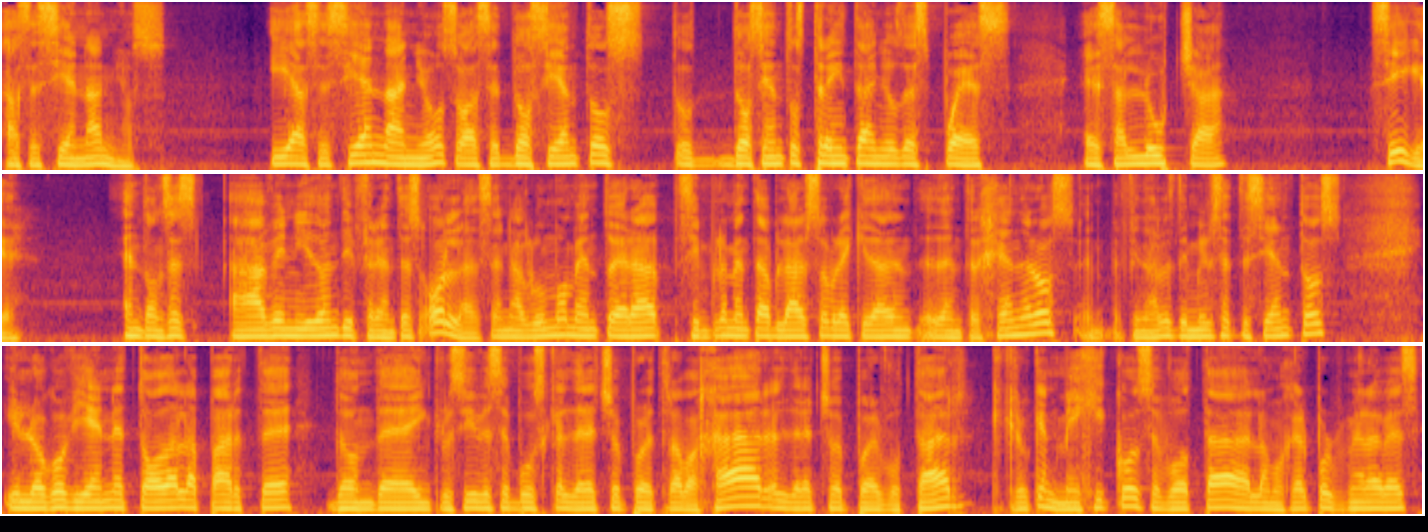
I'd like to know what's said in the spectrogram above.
hace 100 años. Y hace 100 años, o hace 200, 230 años después, esa lucha sigue. Entonces ha venido en diferentes olas. En algún momento era simplemente hablar sobre equidad entre géneros, en finales de 1700, y luego viene toda la parte donde inclusive se busca el derecho de poder trabajar, el derecho de poder votar, que creo que en México se vota a la mujer por primera vez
